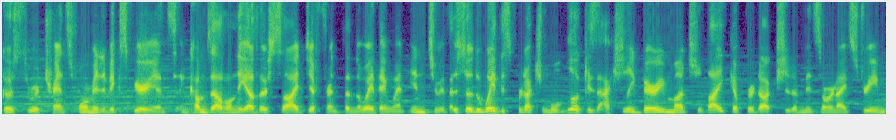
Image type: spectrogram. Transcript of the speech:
goes through a transformative experience and comes out on the other side different than the way they went into it. So, the way this production will look is actually very much like a production of Midsummer Night's Dream.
